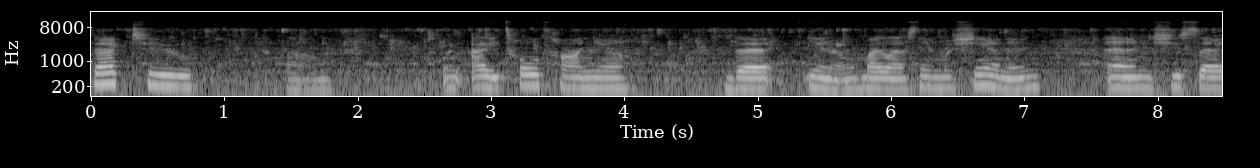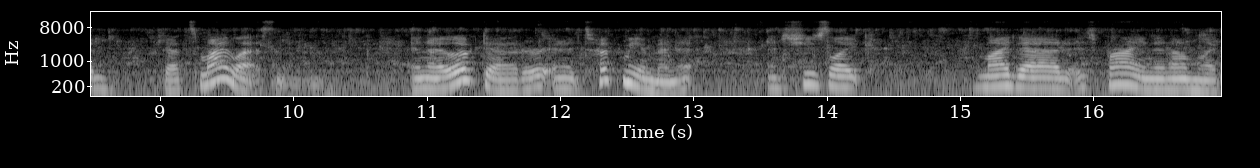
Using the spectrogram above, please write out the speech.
back to um, when I told Tonya that, you know, my last name was Shannon, and she said, That's my last name. And I looked at her, and it took me a minute, and she's like, My dad is Brian. And I'm like,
